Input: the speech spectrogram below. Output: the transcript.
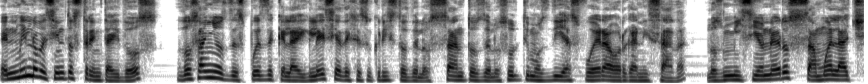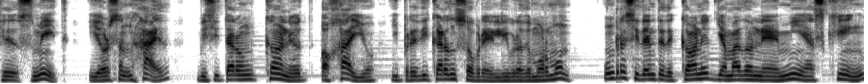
En 1932, dos años después de que la Iglesia de Jesucristo de los Santos de los Últimos Días fuera organizada, los misioneros Samuel H. Smith y Orson Hyde visitaron Conneaut, Ohio, y predicaron sobre el libro de Mormón. Un residente de Conneaut llamado Nehemias King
